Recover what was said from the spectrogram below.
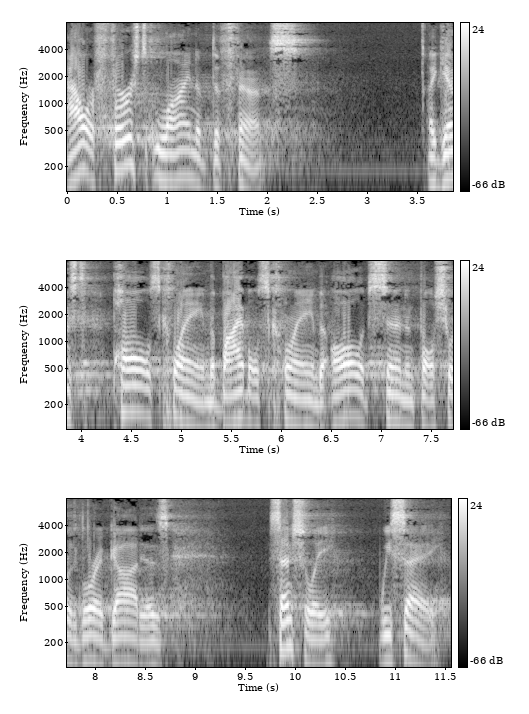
Our first line of defense against Paul's claim, the Bible's claim that all have sinned and fall short of the glory of God is essentially we say,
